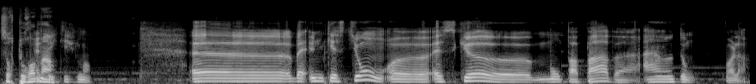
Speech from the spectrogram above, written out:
Surtout Romain. Effectivement. Euh, ben, une question, euh, est-ce que euh, mon papa ben, a un don? Voilà.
